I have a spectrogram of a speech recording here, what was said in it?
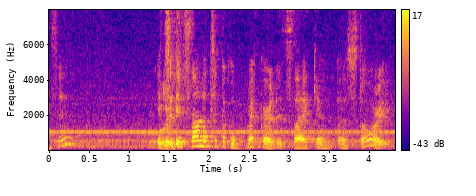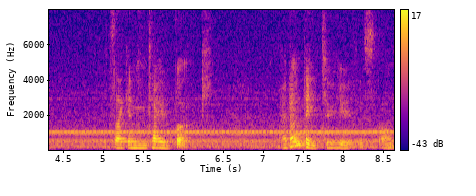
is it? Well, It's, it's- it's not a typical record, it's like a, a story. It's like an entire book. I don't think two years is long.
